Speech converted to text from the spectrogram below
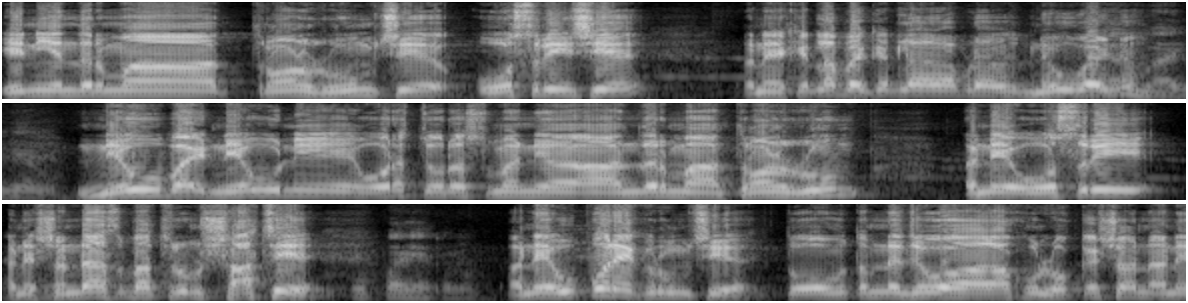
એની અંદરમાં ત્રણ રૂમ છે, ઓસરી છે અને કેટલા બાય કેટલા આપણે નેવું બાય ને? નેવું બાય નેવુંની ઓરસ ચોરસમાં અંદરમાં ત્રણ રૂમ અને ઓસરી અને સંડાસ બાથરૂમ સાથે. અને ઉપર એક રૂમ છે. તો હું તમને જો આખું લોકેશન અને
